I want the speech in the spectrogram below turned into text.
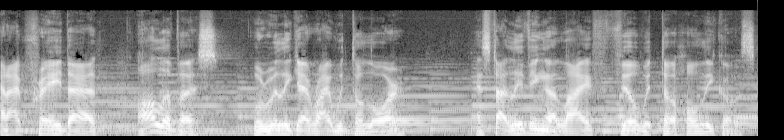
And I pray that all of us will really get right with the Lord and start living a life filled with the Holy Ghost.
